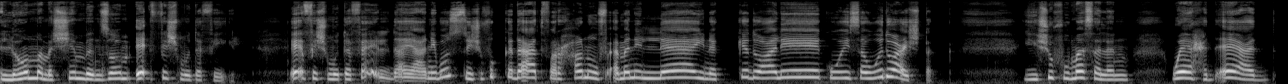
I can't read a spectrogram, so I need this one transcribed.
اللي هم ماشيين بنظام اقفش متفائل. اقفش متفائل ده يعني بص يشوفوك كده قاعد فرحان وفي أمان الله ينكدوا عليك ويسودوا عيشتك. يشوفوا مثلا واحد قاعد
